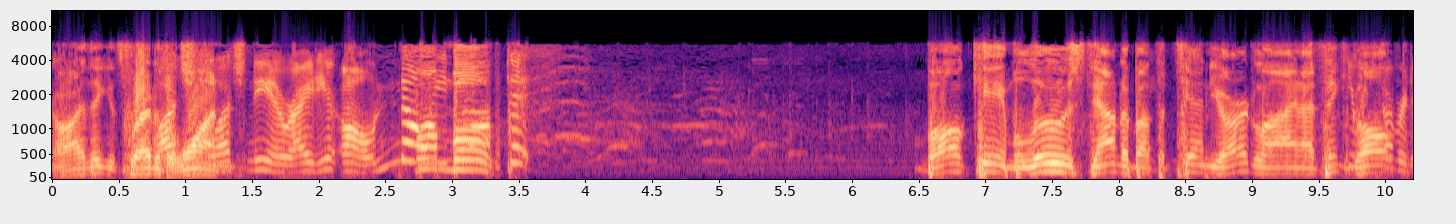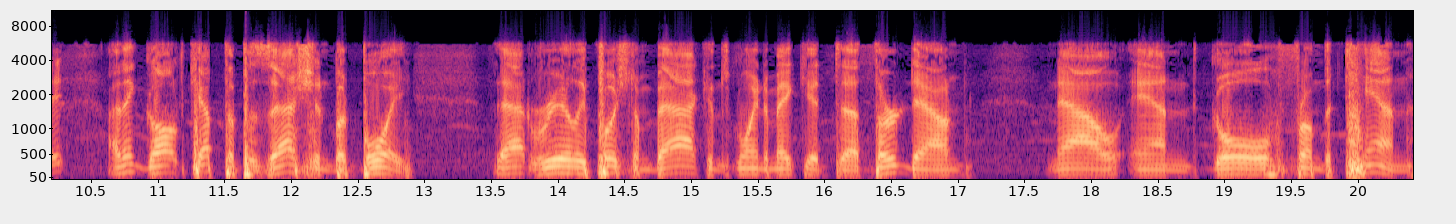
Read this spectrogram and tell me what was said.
Oh, I think it's right watch, at the one. watch Nia right here. Oh no, he dropped it. Ball came loose down to about the 10-yard line. I, I think think he Galt. recovered it. I think Galt kept the possession, but boy, that really pushed him back and is going to make it uh, third down now and goal from the 10.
